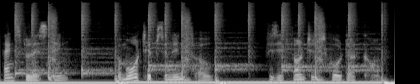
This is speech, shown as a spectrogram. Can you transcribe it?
Thanks for listening. For more tips and info, visit vantagescore.com.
